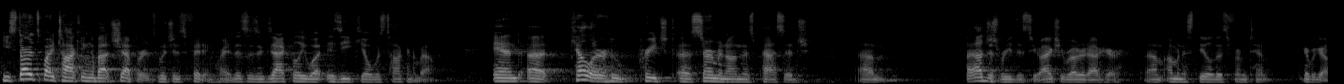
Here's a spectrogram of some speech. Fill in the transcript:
he starts by talking about shepherds, which is fitting, right? This is exactly what Ezekiel was talking about. And uh, Keller, who preached a sermon on this passage, um, I'll just read this to you. I actually wrote it out here. Um, I'm going to steal this from Tim. Here we go.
